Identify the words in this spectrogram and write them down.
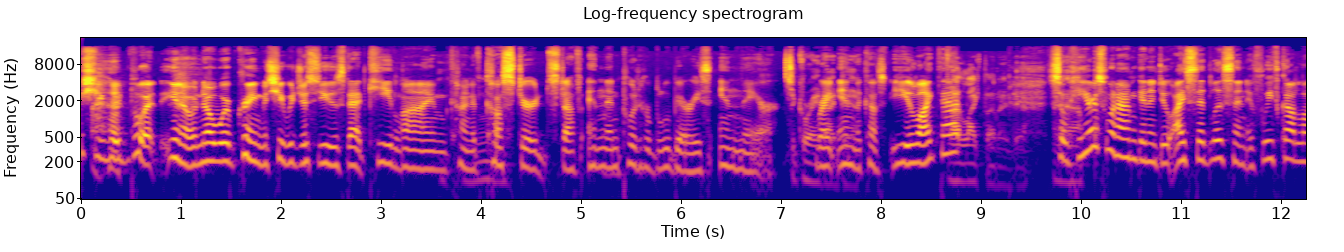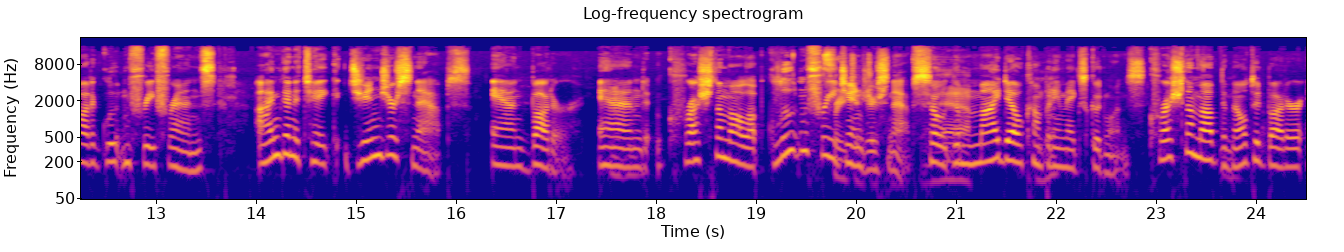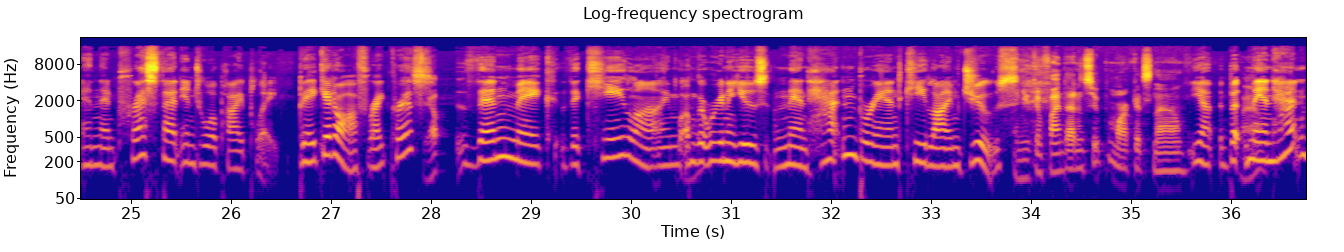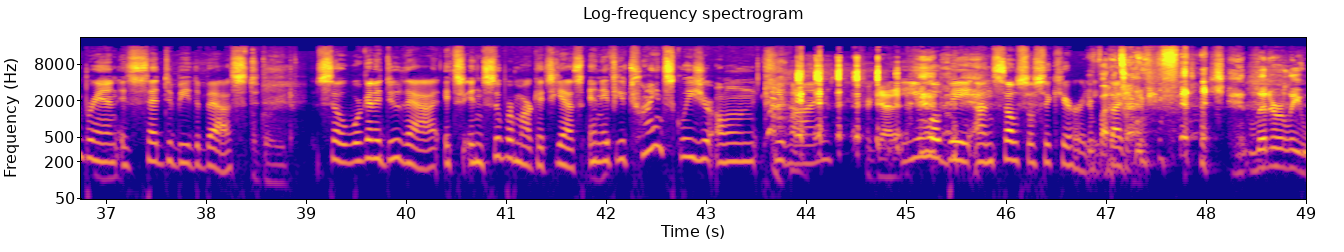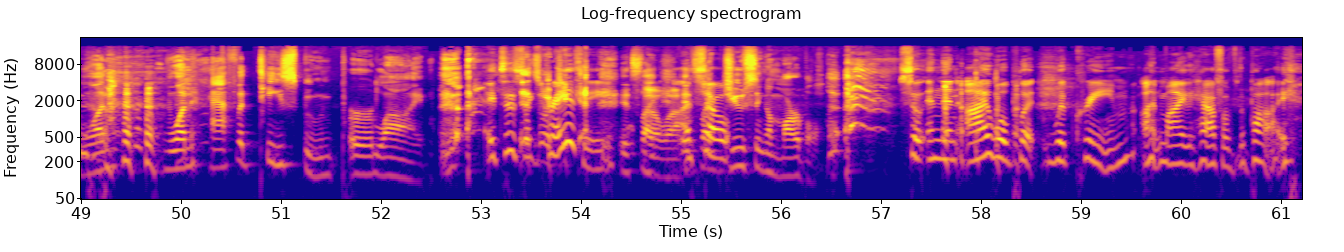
she would put, you know, no whipped cream, but she would just use that key lime kind of mm. custard stuff and then put her blueberries in there. It's a great Right in the custard. You like that? I like that idea. So here's what I'm going to do. I said, listen, if we've got a lot of gluten free friends, I'm going to take ginger snaps and butter Mm-hmm. and crush them all up. Gluten free ginger, ginger snaps. So the Yeah. Mi-Del mm-hmm. company makes good ones. Crush them up, the mm-hmm. melted butter, and then press that into a pie plate. Bake it off, right, Chris? Yep. Then make the key lime. I'm, we're going to use Manhattan brand key lime juice. And you can find that in supermarkets now. Yeah, but Manhattan brand is said to be the best. Agreed. So we're going to do that. It's in supermarkets, yes. And if you try and squeeze your own key lime, Forget it. you will be on Social Security. By the But- time you finish, literally one one half a teaspoon per lime. it's just like what you get. crazy. It's like Oh, wow. it's So- like juicing a marble. So, and then I will put whipped cream on my half of the pie.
